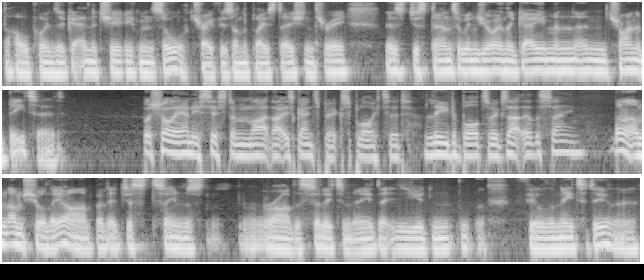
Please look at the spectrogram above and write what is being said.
the whole point of getting achievements or trophies on the PlayStation 3 is just down to enjoying the game and, and trying to beat it. But surely any system like that is going to be exploited. Leaderboards are exactly the same. Well, I'm, I'm sure they are, but it just seems rather silly to me that you'd feel the need to do that.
